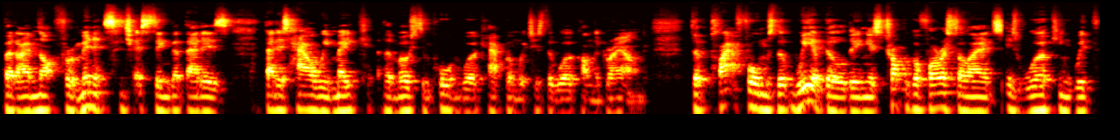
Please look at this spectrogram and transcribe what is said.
but I'm not for a minute suggesting that that is that is how we make the most important work happen, which is the work on the ground the platforms that we are building is Tropical Forest Alliance is working with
